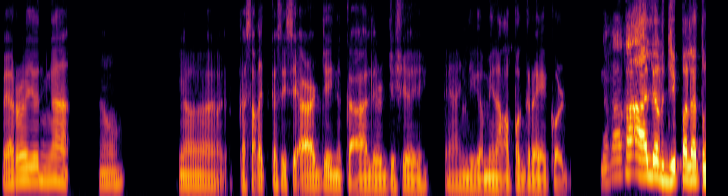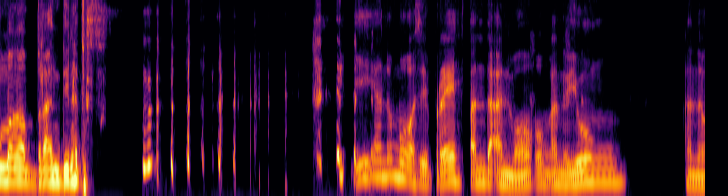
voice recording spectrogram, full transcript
Pero yun nga, no, ya- kasakit kasi si RJ, nagka-allergy siya eh. Kaya hindi kami nakapag-record. Nakaka-allergy pala tong mga brandy na to. I-ano mo kasi pre, tandaan mo kung ano yung ano,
